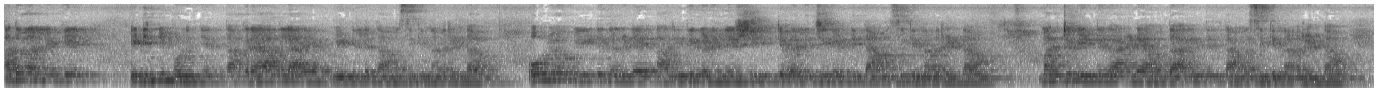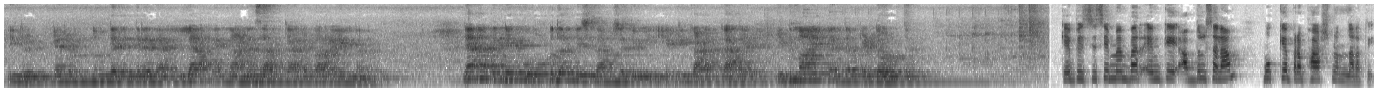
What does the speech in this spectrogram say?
അതുമല്ലെങ്കിൽ ഇടിഞ്ഞു പൊളിഞ്ഞ് തകരാറിലായ വീട്ടിൽ താമസിക്കുന്നവരുണ്ടാവും. ഓരോ വീടുകളുടെ അരികുകളിലെ ഷീറ്റ് വലിച്ചു കെട്ടി താമസിക്കുന്നവരുണ്ടാവും. മറ്റു വീട്ടുകാരുടെ ഔദാര്യത്തിൽ താമസിക്കുന്നവരുണ്ടാവും. ഇവരൊന്നും ദരിദ്രരല്ല എന്നാണ് സർക്കാർ പറയുന്നത്. ഞാൻ അതിന്റെ കൂടുതൽ വിശദാംശത്തിലേക്ക് കടക്കാതെ ഇതുമായി ബന്ധപ്പെട്ടുകൊണ്ട് K P C C member M K Abdul Salam മുഖ്യപ്രഭാഷണം നടത്തി.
